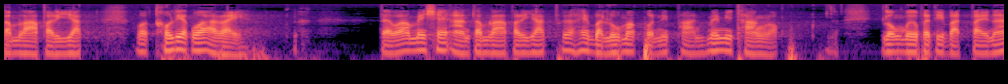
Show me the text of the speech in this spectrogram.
ตำราปริยัติว่าเขาเรียกว่าอะไร แต่ว่าไม่ใช่อ่านตำราปริยัติเพื่อให้บรรลุมรรคผลนิพพานไม่มีทางหรอก ลงมือปฏิบัติไปนะ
